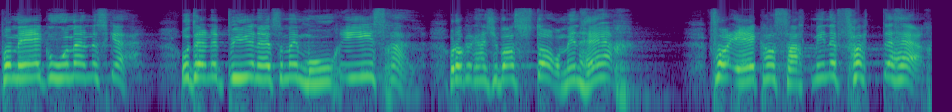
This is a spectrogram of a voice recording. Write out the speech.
For vi er gode mennesker. Og denne byen er som en mor i Israel. Og dere kan ikke bare storme inn her. For jeg har satt mine føtter her,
